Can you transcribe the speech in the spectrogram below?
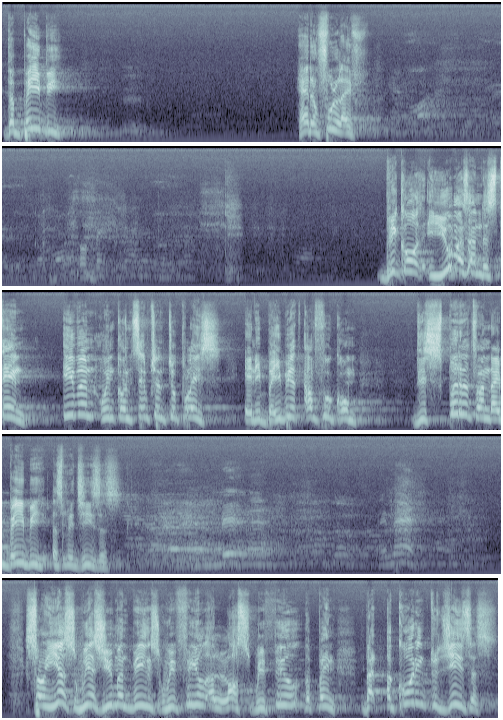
the baby had a full life. Because you must understand, even when conception took place en die baby het afgekom, die spirit van daai baby is met Jesus. So yes, we as human beings, we feel a loss, we feel the pain. But according to Jesus,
